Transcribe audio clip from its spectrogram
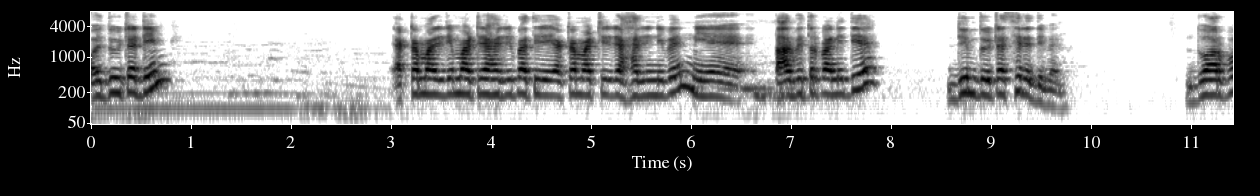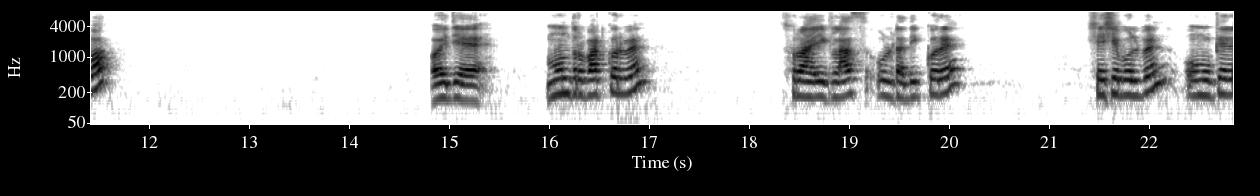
ওই দুইটা ডিম, একটা মাটি মাটির হাঁড়ির পাতি, একটা মাটির হাঁড়ি নেবেন, নিয়ে তার ভিতর পানি দিয়ে ডিম দুইটা ছেড়ে দিবেন। দেওয়ার পর ওই যে মন্ত্র পাঠ করবেন সুরা ইখলাস উল্টা দিক করে শেষে বলবেন, অমুকের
